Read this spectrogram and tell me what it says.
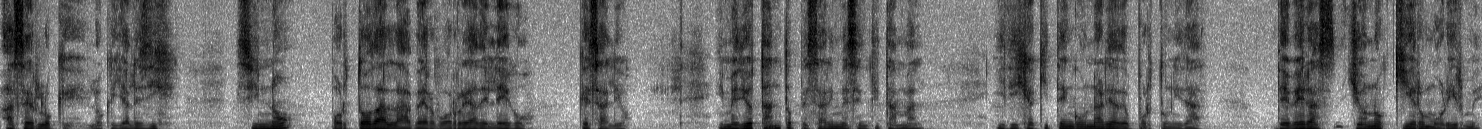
hacer lo que, lo que ya les dije, sino por toda la verborrea del ego que salió. Y me dio tanto pesar y me sentí tan mal. Y dije, aquí tengo un área de oportunidad. De veras, yo no quiero morirme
